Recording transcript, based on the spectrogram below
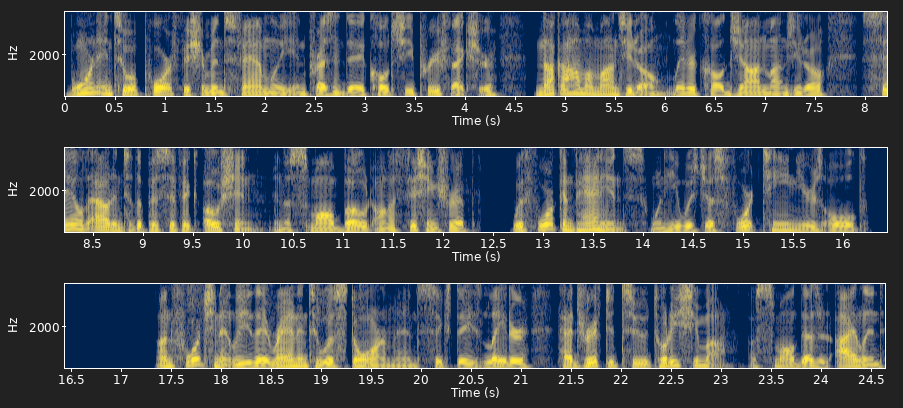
Born into a poor fisherman's family in present day Kochi Prefecture, Nakahama Manjiro, later called John Manjiro, sailed out into the Pacific Ocean in a small boat on a fishing trip with four companions when he was just 14 years old. Unfortunately, they ran into a storm and six days later had drifted to Torishima, a small desert island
